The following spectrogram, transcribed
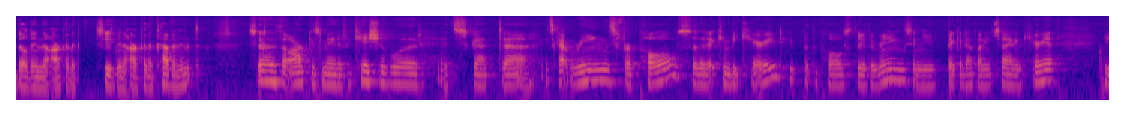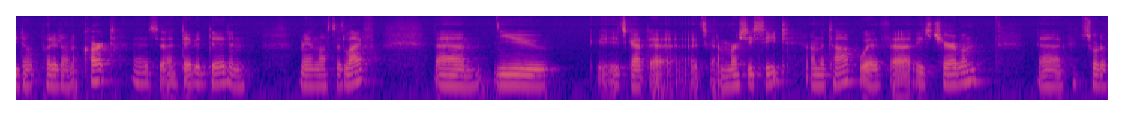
building the ark of the excuse me the ark of the covenant. So the ark is made of acacia wood. It's got uh, it's got rings for poles so that it can be carried. You put the poles through the rings and you pick it up on each side and carry it. You don't put it on a cart as uh, David did, and man lost his life. Um, you, it's got uh, it's got a mercy seat on the top with uh, these cherubim, uh, sort of.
